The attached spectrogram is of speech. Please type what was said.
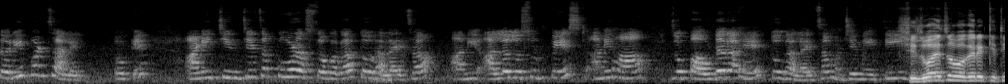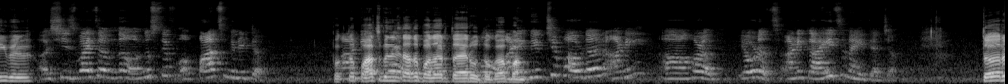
तरी पण चालेल ओके आणि चिंचेचा कोळ असतो बघा तो घालायचा. आणि आलं लसूण पेस्ट आणि हा जो पावडर आहे तो घालायचा म्हणजे मेथी. शिजवायचं वगैरे किती वेळ? शिजवायचं न- नुसते पाच मिनिटं. फक्त आणि पाच हो. मिनिटाचा पदार्थ तयार होतो हो, का? आणि मिरची पावडर हळद एवढंच. आणि काहीच नाही त्याच्यात. तर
